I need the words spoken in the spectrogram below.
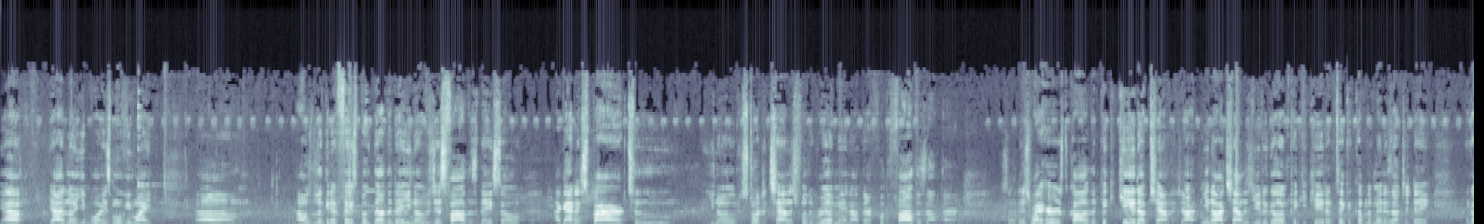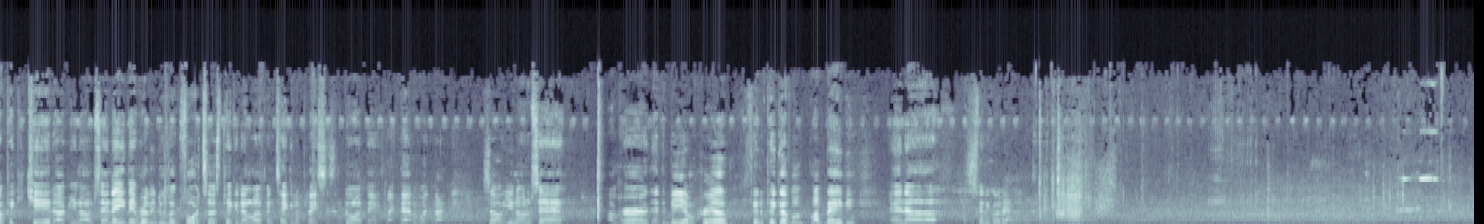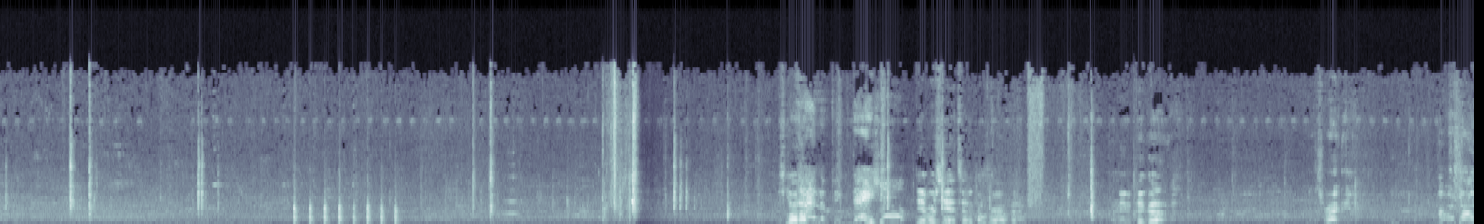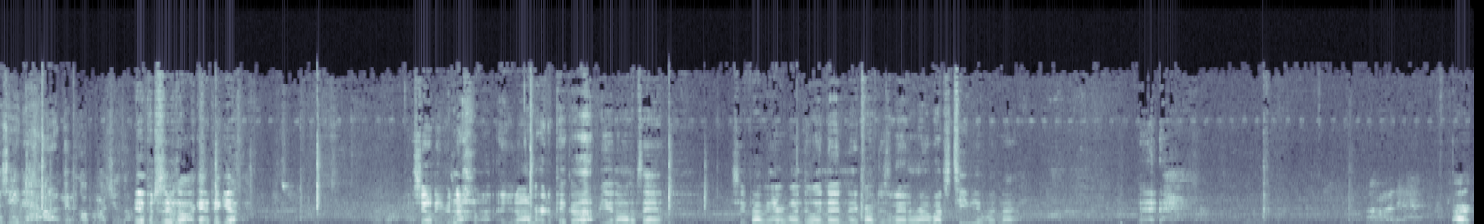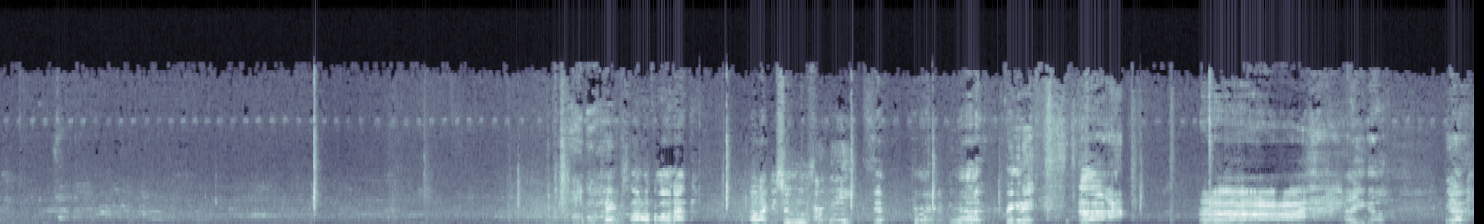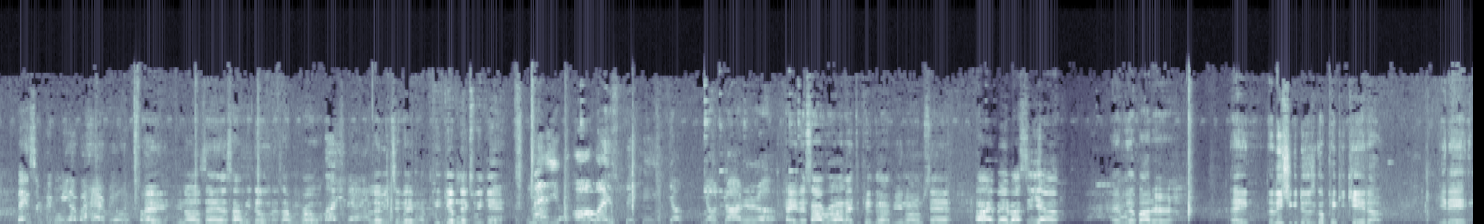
Yeah, y'all know your boy. It's Movie Mike. Um, I was looking at Facebook the other day. You know, it was just Father's Day, so I got inspired to, you know, start a challenge for the real men out there, for the fathers out there. So this right here is called the Pick Your Kid Up Challenge. I, you know, I challenge you to go and pick your kid up. Take a couple of minutes out your day and go pick your kid up. You know what I'm saying? They, they really do look forward to us picking them up and taking them places and doing things like that or whatnot. So, you know what I'm saying? I'm here at the BM crib, finna pick up my baby and uh, it's gonna go down. What's You going on? trying to pick Deja up? Yeah, where's she at? Tell her to come here. I'm finna, I need to pick up. That's right. Oh my gosh, hey Dad, hold on, let me go put my shoes on. Yeah, put your shoes on. I can't pick you up. She don't even know. You know, I'm here to pick her up. You know what I'm saying? She probably in here one doing nothing. They probably just laying around watching TV or whatnot. Yeah. On. All right. Hey Dad. Hey, what's going on? Come on out. I like your shoes. Oh, thanks. Yep. Come here. Let me get up. Bring it in. Ah. There you go. Yeah. Thanks for picking me up. I had real fun. Hey, you know what I'm saying? That's how we do. That's how we roll. Love you, Dad. I love you too, baby. I'm pick you up next weekend. Man, you always picking your, your daughter up. Hey, that's how I roll. I like to pick up. You know what I'm saying? All right, baby. I'll see y'all. Hey, we up out of here. Hey, the least you can do is go pick your kid up. You did?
